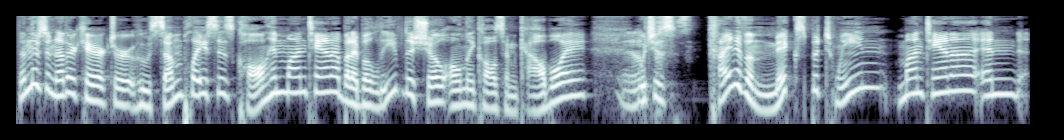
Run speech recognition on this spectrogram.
Then there's another character who some places call him Montana, but I believe the show only calls him Cowboy, Yep. which is kind of a mix between Montana and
